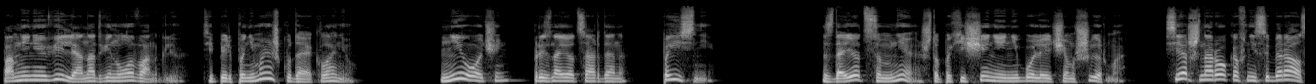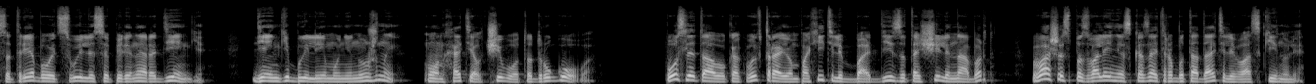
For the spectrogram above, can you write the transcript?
По мнению Вилли, она двинула в Англию. Теперь понимаешь, куда я клоню?» «Не очень», — признается Ардена. «Поясни». «Сдается мне, что похищение не более чем ширма. Серж Нароков не собирался требовать с Уиллиса Перенера деньги. Деньги были ему не нужны, он хотел чего-то другого. После того, как вы втроем похитили Бадди и затащили на борт, Ваши, с позволения сказать, работодатели вас кинули.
